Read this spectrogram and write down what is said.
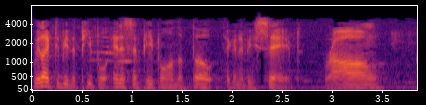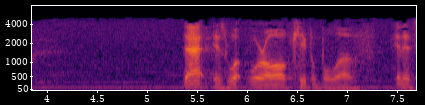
We like to be the people, innocent people on the boat that are going to be saved. Wrong. That is what we're all capable of. And it's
